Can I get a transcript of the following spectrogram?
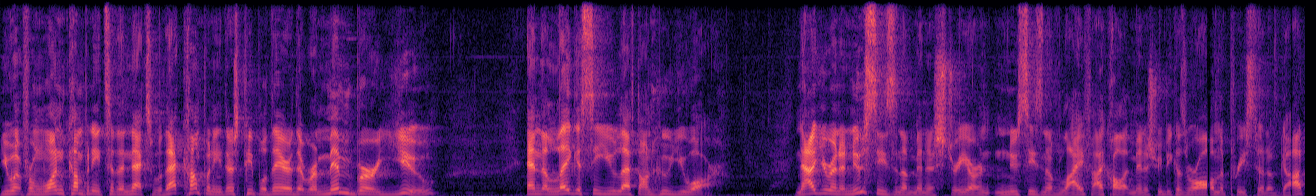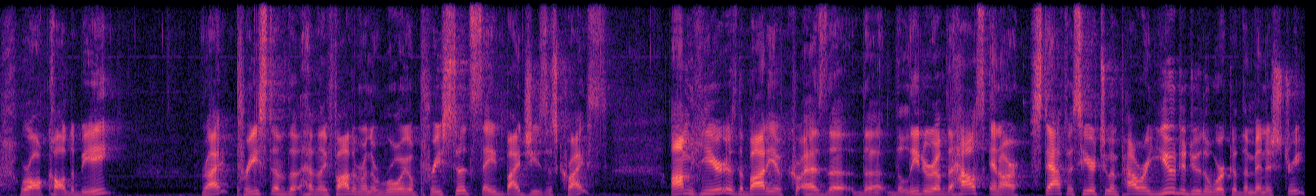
You went from one company to the next. Well, that company, there's people there that remember you and the legacy you left on who you are. Now you're in a new season of ministry or a new season of life. I call it ministry because we're all in the priesthood of God. We're all called to be right? Priest of the Heavenly Father. We're in the royal priesthood, saved by Jesus Christ. I'm here as the body of as the, the, the leader of the house, and our staff is here to empower you to do the work of the ministry.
